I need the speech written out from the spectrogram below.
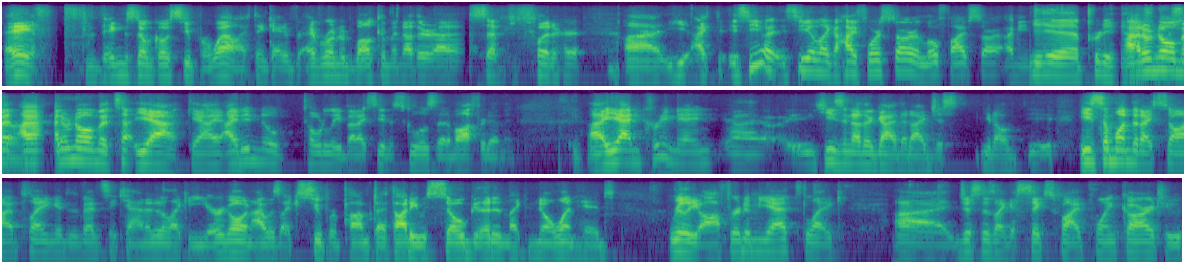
hey, if things don't go super well, I think everyone would welcome another uh, seven footer. Uh, he, I, is he a, is he a, like a high four star or low five star? I mean, Yeah, pretty. I don't know him. At, I, I don't know him. At t- yeah, yeah. I, I didn't know totally, but I see the schools that have offered him. And, uh, yeah, and Karim, man, uh, he's another guy that I just, you know, he's someone that I saw playing at events in Canada like a year ago, and I was like super pumped. I thought he was so good, and like no one had really offered him yet. Like, uh, just as like a six five point guard who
